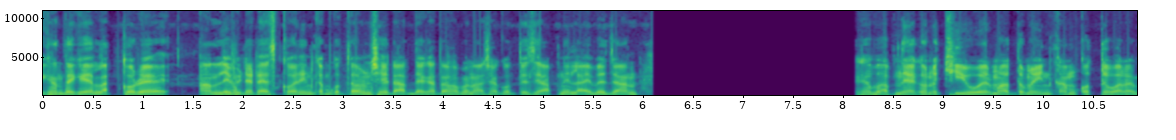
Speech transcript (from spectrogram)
এখান থেকে লাভ করে আনলিমিটেড স্কোয়ার ইনকাম করতে পারবেন, সেটা আর দেখাতে হবে না। আশা করতেছি আপনি লাইভে যান। দেখাবো আপনি এখনও কিউ এর মাধ্যমে ইনকাম করতে পারেন।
